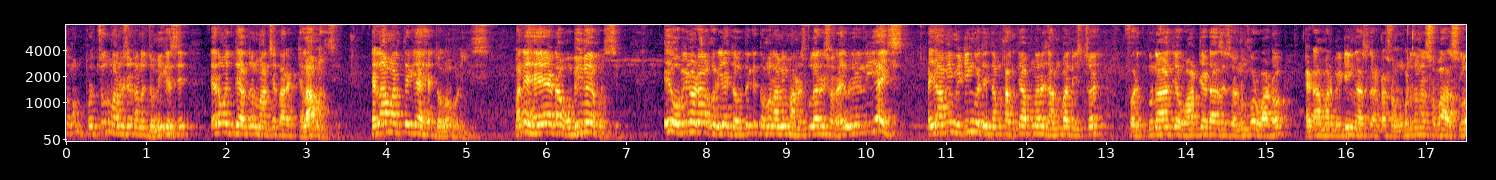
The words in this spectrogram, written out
তখন প্রচুর মানুষ এখানে জমি গেছে। এর মধ্যে একজন মানুষে তার ঠেলা মারছে। ঠেলা মারতে গিয়ে হ্যাঁ জল পড়ে গেছে। মানে হে এটা অভিনয় করছে। এই অভিনয়টা করিয়া জল থেকে তখন আমি মানুষগুলারে সরাই উড়িয়ে লিয়ে আইস এই আমি মিটিং করে দিতাম কালকে আপনারা জানবা নিশ্চয়, ফরিদকুনা যে ওয়ার্ড যেটা আছে, ছয় নম্বর ওয়ার্ডও এটা আমার মিটিং আসলো, একটা সংবর্ধনা সভা আসলো।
